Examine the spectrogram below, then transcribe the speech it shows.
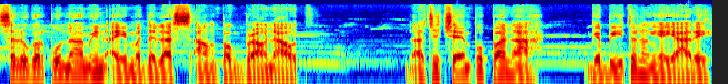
sa lugar po namin ay madalas ang pag-brownout. Natsitsyempo pa na gabi ito nangyayari.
